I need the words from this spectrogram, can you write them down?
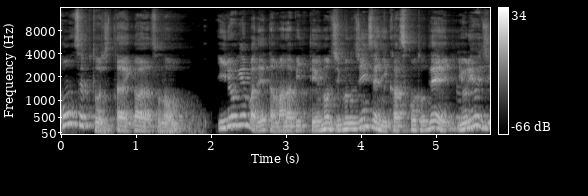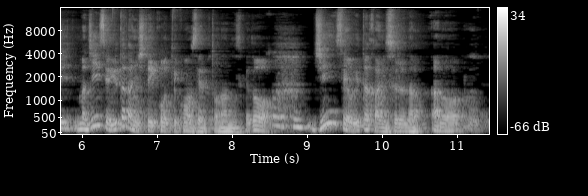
コンセプト自体が、その、医療現場で得た学びっていうのを自分の人生に生かすことで、より良いじ、まあ、人生を豊かにしていこうっていうコンセプトなんですけど、うん。人生を豊かにするな、あの、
